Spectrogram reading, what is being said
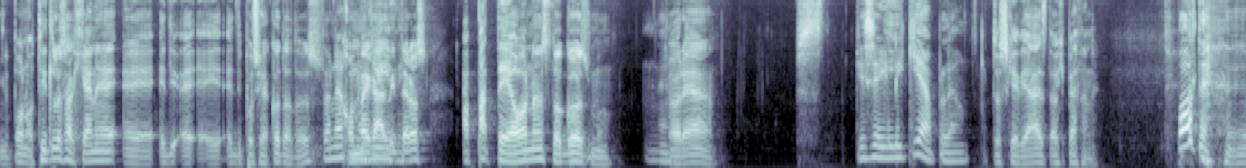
Λοιπόν, ο τίτλος αρχικά είναι ε, εντι, ε, ε, εντυπωσιακότατος. Τον Ο έχουμε μεγαλύτερος απαταιώνα στον κόσμο. Ναι. Ωραία. Και σε ηλικία πλέον. Το σχεδιάζεται, όχι πέθανε. Πότε; Ε,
